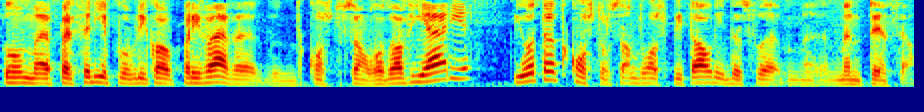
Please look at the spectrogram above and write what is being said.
Uma parceria público-privada de construção rodoviária e outra de construção de um hospital e da sua manutenção.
